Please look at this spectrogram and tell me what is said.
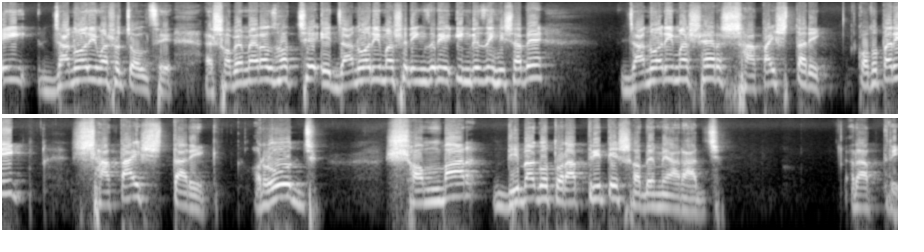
এই জানুয়ারি মাসও চলছে। সবে মেয়ারাজ হচ্ছে এই জানুয়ারি মাসের ইংরেজি ইংরেজি হিসাবে জানুয়ারি মাসের সাতাইশ তারিখ। কত তারিখ? সাতাইশ তারিখ। রোজ সোমবার দিবাগত রাত্রিতে সবে মেয়ারাজ। রাত্রি।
